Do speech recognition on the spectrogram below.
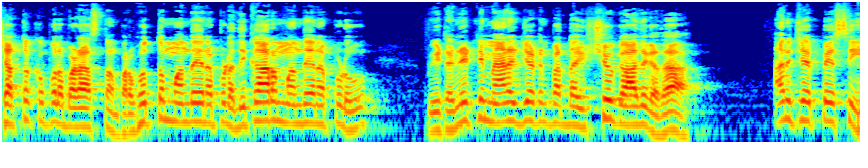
చెత్త కుప్పలు పడేస్తాం. ప్రభుత్వం మందైనప్పుడు అధికారం మందైనప్పుడు వీటన్నిటిని మేనేజ్ చేయడం పెద్ద ఇష్యూ కాదు కదా అని చెప్పేసి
